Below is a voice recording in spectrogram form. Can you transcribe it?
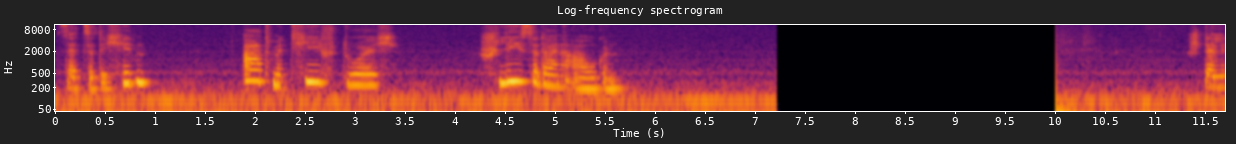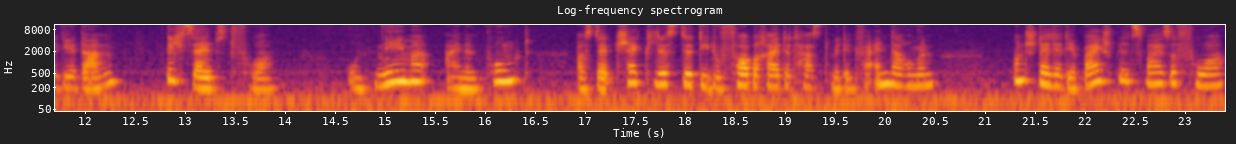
Setze dich hin, atme tief durch, schließe deine Augen. Stelle dir dann dich selbst vor und nehme einen Punkt aus der Checkliste, die du vorbereitet hast mit den Veränderungen und stelle dir beispielsweise vor,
